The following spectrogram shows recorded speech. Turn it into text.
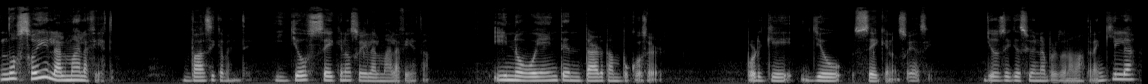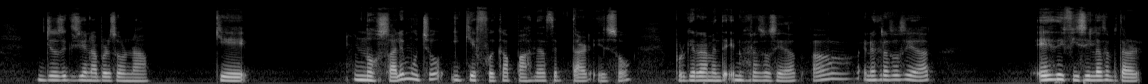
No soy el alma de la fiesta, básicamente. Y yo sé que no soy el alma de la fiesta. Y no voy a intentar tampoco ser. Porque yo sé que no soy así. Yo sé que soy una persona más tranquila. Yo sé que soy una persona que no sale mucho y que fue capaz de aceptar eso. Porque realmente en nuestra sociedad, ah, en nuestra sociedad es difícil aceptar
